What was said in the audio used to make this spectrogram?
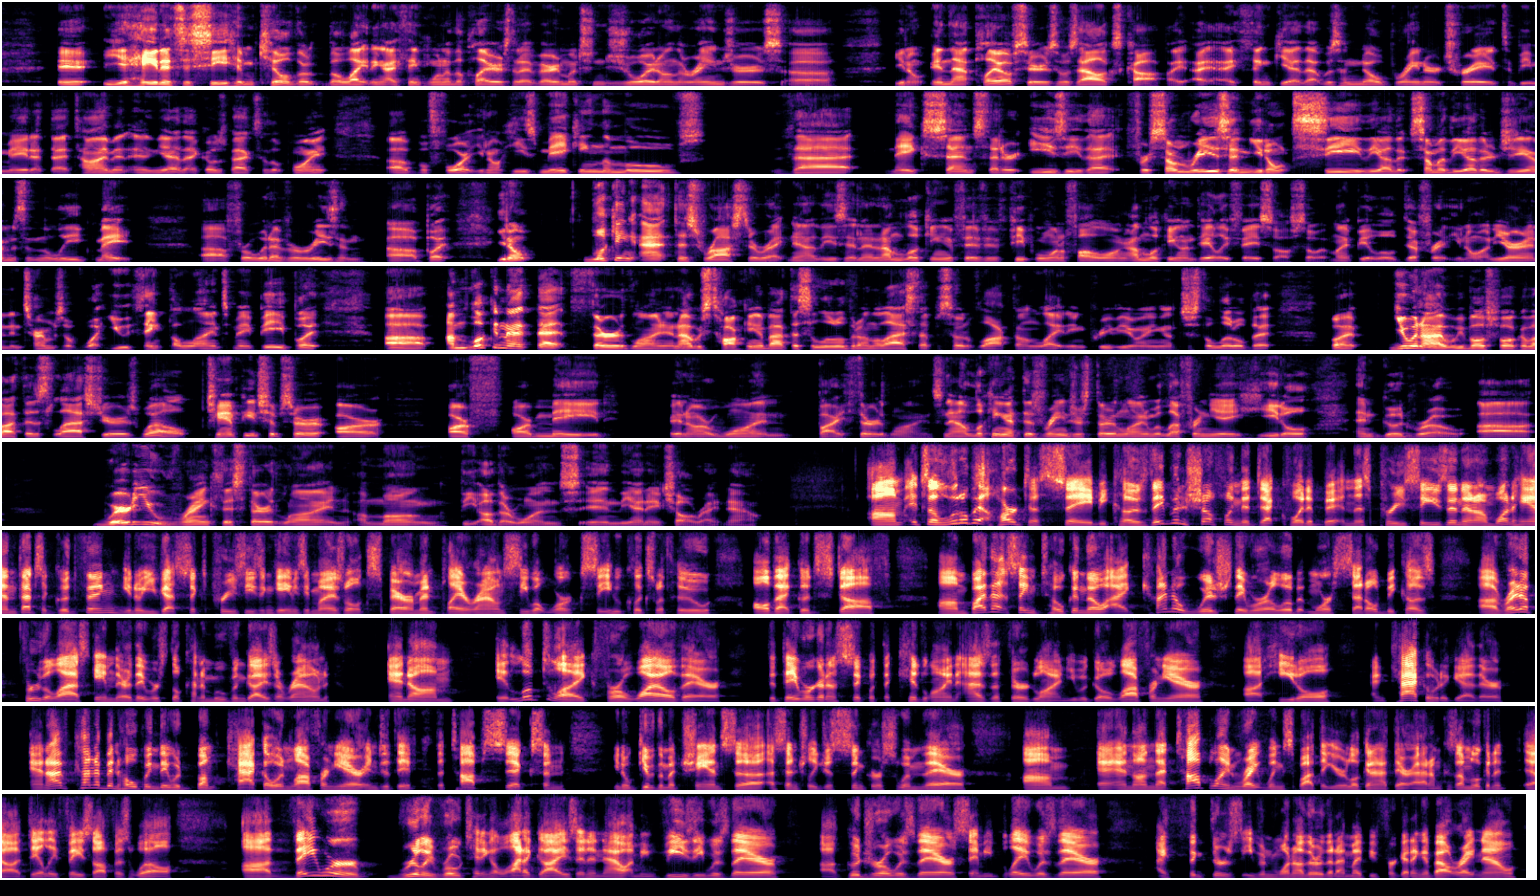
It, you hated to see him kill the, the Lightning. I think one of the players that I very much enjoyed on the Rangers, uh, you know, in that playoff series was Alex Copp. I, I, I think, yeah, that was a no brainer trade to be made at that time. And, and yeah, that goes back to the point uh, before, you know, he's making the moves that make sense, that are easy, that for some reason you don't see the other, some of the other GMs in the league make. Uh, for whatever reason. Uh, but you know, looking at this roster right now, these and, and I'm looking if, if, if people want to follow along, I'm looking on daily faceoff, so it might be a little different, you know, on your end in terms of what you think the lines may be. But uh, I'm looking at that third line, and I was talking about this a little bit on the last episode of Locked On Lightning, previewing it just a little bit. But you and I, we both spoke about this last year as well. Championships are are are are made and are won by third lines. Now, looking at this Rangers third line with Lafreniere, Chytil, and Goodrow, uh, where do you rank this third line among the other ones in the NHL right now? Um, it's a little bit hard to say because they've been shuffling the deck quite a bit in this preseason. And on one hand, that's a good thing. You know, you got six preseason games, you might as well experiment, play around, see what works, see who clicks with who, all that good stuff. Um, by that same token, though, I kind of wish they were a little bit more settled because uh, right up through the last game there, they were still kind of moving guys around. And um, it looked like for a while there that they were going to stick with the kid line as the third line. You would go Lafreniere, uh, Chytil, and Kakko together. And I've kind of been hoping they would bump Kakko and Lafreniere into the, the top six and, you know, give them a chance to essentially just sink or swim there. Um, and on that top line right wing spot that you're looking at there, Adam, because I'm looking at uh, daily faceoff as well. Uh, they were really rotating a lot of guys in and out. I mean, Vesey was there, uh, Goodrow was there, Sammy Blais was there. I think there's even one other that I might be forgetting about right now.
